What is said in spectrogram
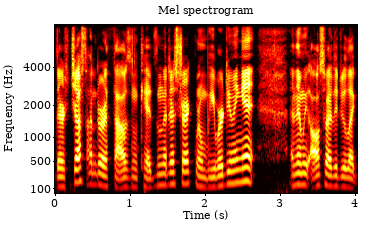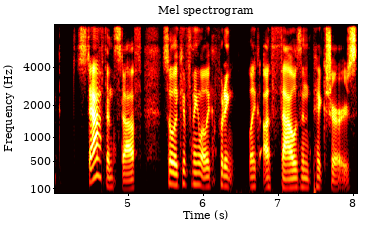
there's just under a thousand kids in the district when we were doing it and then we also had to do like staff and stuff. So like if you think about like putting like a thousand pictures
